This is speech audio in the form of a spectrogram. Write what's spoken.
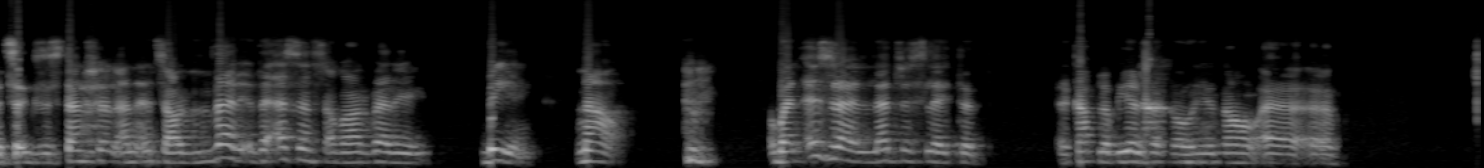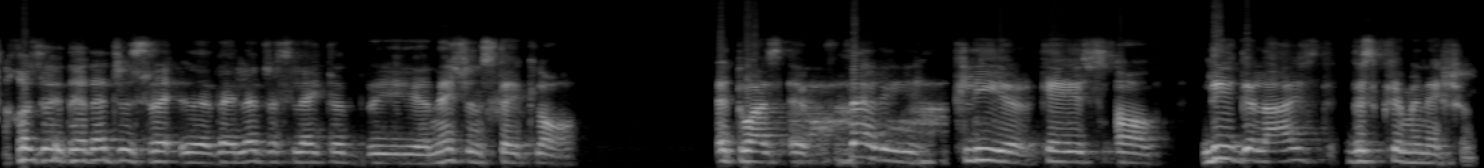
It's existential and it's our very, the essence of our very being. Now, when Israel legislated a couple of years ago, you know, uh, because they, they, legisla- they legislated the nation state law. It was a very clear case of legalized discrimination.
